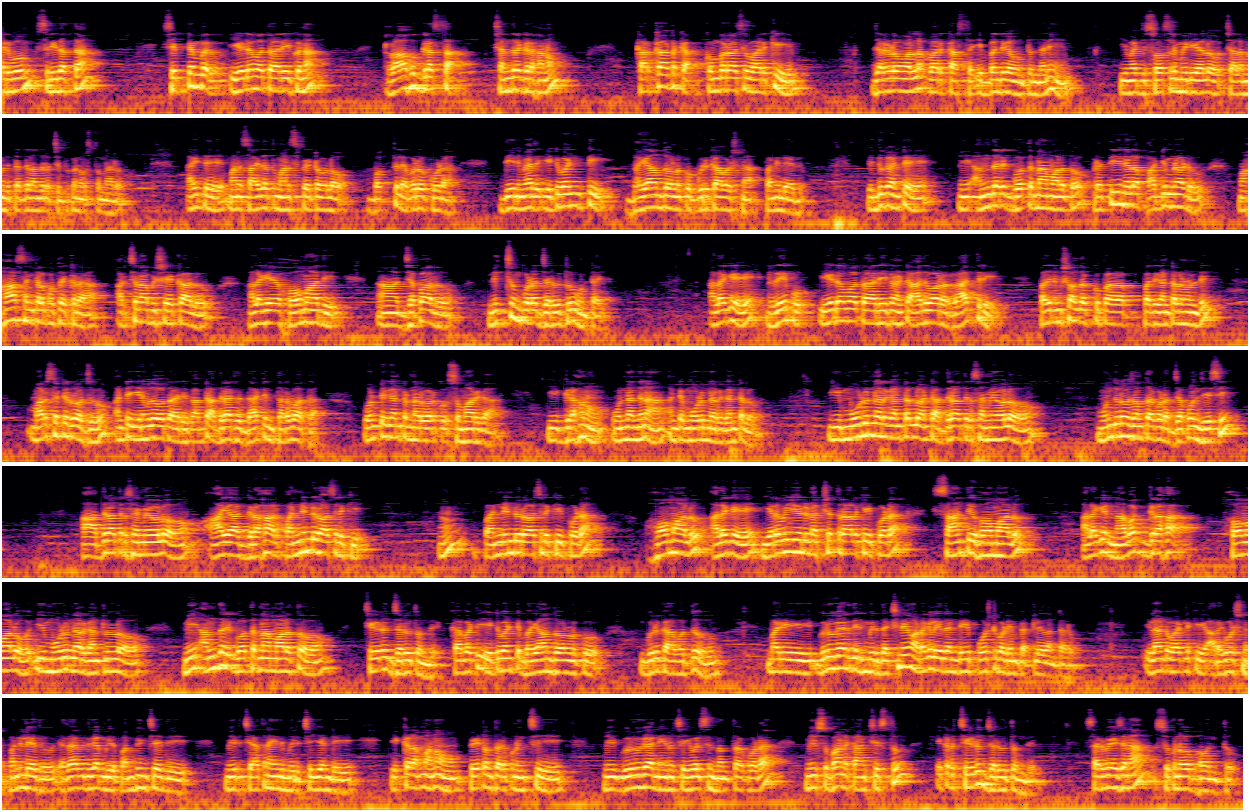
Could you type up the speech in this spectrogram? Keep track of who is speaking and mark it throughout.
Speaker 1: హరి ఓం Sridatta. September ఏడవ తారీఖున రాహుగ్రస్త చంద్రగ్రహణం కర్కాటక కుంభరాశి వారికి జరగడం వల్ల వారికి కాస్త ఇబ్బందిగా ఉంటుందని ఈ మధ్య సోషల్ మీడియాలో చాలామంది పెద్దలందరూ చెప్పుకొని వస్తున్నారు. అయితే మన సాయిదత్త మనసుపేటలో భక్తులు ఎవరూ కూడా దీని మీద ఎటువంటి భయాందోళనకు గురి కావాల్సిన పని లేదు. ఎందుకంటే మీ అందరి గోత్రనామాలతో ప్రతీ నెల పాడ్యం నాడు మహాసంకల్పంతో ఇక్కడ అర్చనాభిషేకాలు అలాగే హోమాది జపాలు నిత్యం కూడా జరుగుతూ ఉంటాయి. అలాగే రేపు ఏడవ తారీఖున అంటే ఆదివారం రాత్రి పది నిమిషాలు తక్కువ ప- పది గంటల నుండి మరుసటి రోజు అంటే ఎనిమిదవ తారీఖు అంటే అర్ధరాత్రి దాటిన తర్వాత ఒంటి గంటన్నర వరకు సుమారుగా ఈ గ్రహణం ఉన్నందున అంటే మూడున్నర గంటలు ఈ మూడున్నర గంటల్లో అంటే అర్ధరాత్రి సమయంలో ముందు రోజంతా కూడా జపం చేసి ఆ అర్ధరాత్రి సమయంలో ఆయా గ్రహాలు పన్నెండు రాశులకి పన్నెండు రాశులకి కూడా హోమాలు అలాగే ఇరవై ఏడు నక్షత్రాలకి కూడా శాంతి హోమాలు అలాగే నవగ్రహ హోమాలు ఈ మూడున్నర గంటల్లో మీ అందరి గోత్రనామాలతో చేయడం జరుగుతుంది. కాబట్టి ఎటువంటి భయాందోళనకు గురి కావద్దు. మరి గురువుగారు దీనికి మీరు దక్షిణ ఏం అడగలేదండి పోస్ట్ కూడా ఏం పెట్టలేదంటారు. ఇలాంటి వాటికి అడగవలసిన పని లేదు. యథావిధిగా మీరు పంపించేది మీరు చేతనైంది మీరు చెయ్యండి. ఇక్కడ మనం పీఠం తరపు నుంచి మీ గురువుగా నేను చేయవలసిందంతా కూడా మీ శుభాన్ని కాంక్షిస్తూ ఇక్కడ చేయడం జరుగుతుంది. సర్వేజన సుఖనోభవంతు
